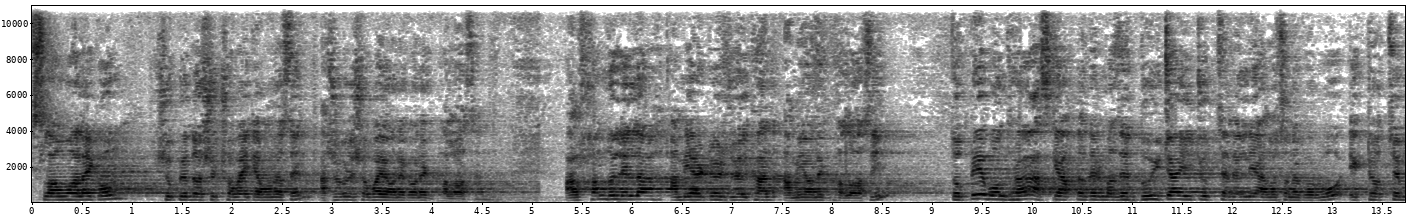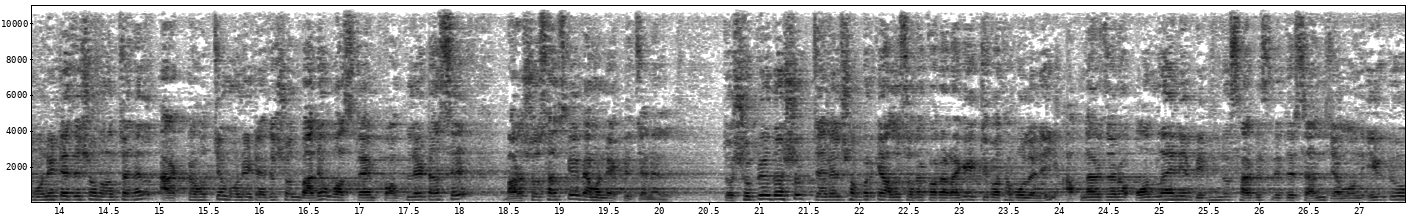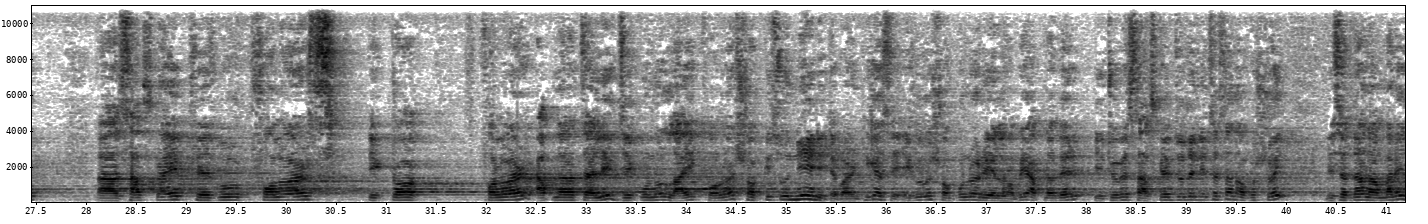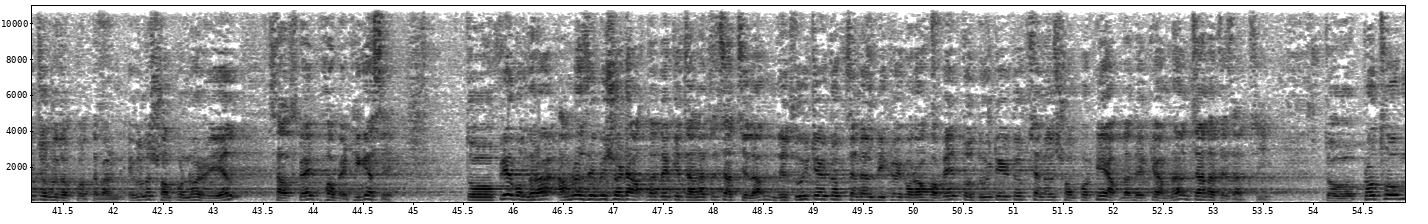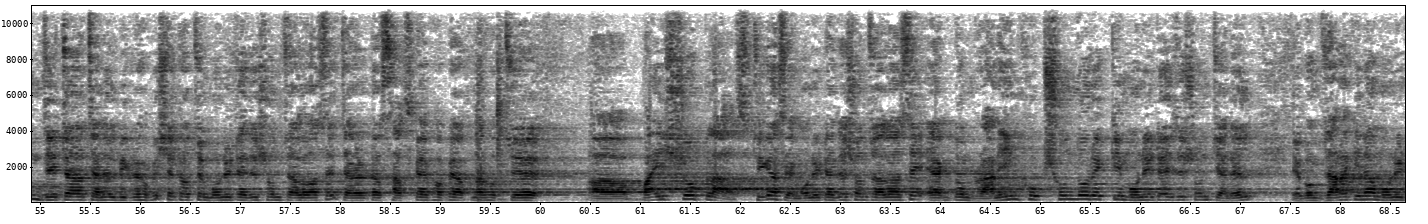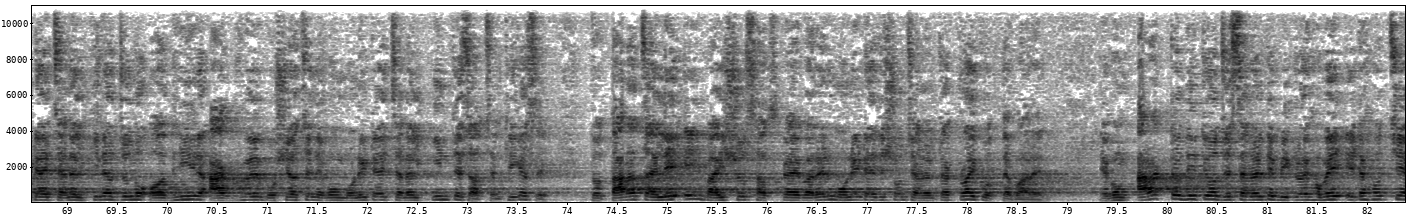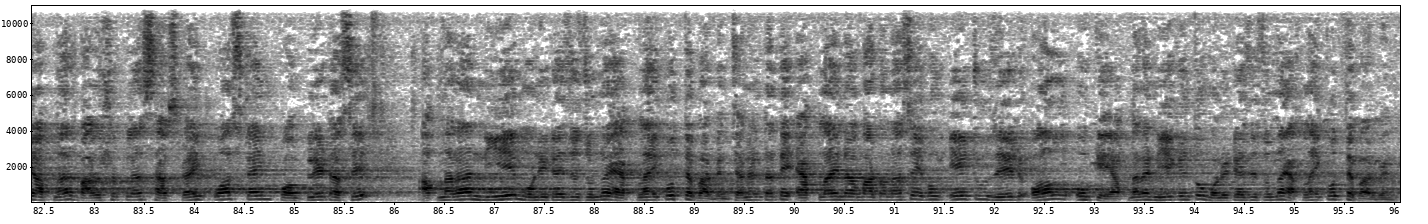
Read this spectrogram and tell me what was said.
আসসালামু আলাইকুম। সুপ্রিয় দর্শক, সবাই কেমন আছেন? আশা করি সবাই অনেক অনেক ভালো আছেন। আলহামদুলিল্লাহ, আমি আর্টের জুয়েল খান, আমি অনেক ভালো আছি। তো প্রিয় বন্ধুরা, আজকে আপনাদের মাঝে দুইটা ইউটিউব চ্যানেল নিয়ে আলোচনা করব। একটা হচ্ছে মনিটাইজেশন অন চ্যানেল আর একটা হচ্ছে মনিটাইজেশন বাদে ওয়াচ টাইম কমপ্লিট আছে, বারোশো সাবস্ক্রাইব এমন একটি চ্যানেল তো সুপ্রিয় দর্শক চ্যানেল সম্পর্কে আলোচনা করার আগে একটি কথা বলে নেই। আপনারা যারা অনলাইনে বিভিন্ন সার্ভিস নিতে চান, যেমন YouTube subscribe Facebook followers TikTok follower আপনারা চাইলে যে কোনো লাইক ফলোয়ার সবকিছু নিয়ে নিতে পারেন, ঠিক আছে? এগুলো সম্পূর্ণ রিয়েল হবে। আপনাদের ইউটিউবে সাবস্ক্রাইব যদি নিতে চান, অবশ্যই নিচের দেওয়া নাম্বারে যোগাযোগ করতে পারেন। এগুলো সম্পূর্ণ রিয়েল সাবস্ক্রাইব হবে, ঠিক আছে? তো প্রিয় বন্ধুরা, আমরা যে বিষয়টা আপনাদেরকে জানাতে চাচ্ছিলাম যে দুইটা ইউটিউব চ্যানেল বিক্রি করা হবে, তো দুইটা ইউটিউব চ্যানেল সম্পর্কে আপনাদেরকে আমরা জানাতে চাচ্ছি। তো প্রথম যেটা চ্যানেল বিক্রি হবে সেটা হচ্ছে মনিটাইজেশন চালু আছে। চ্যানেলটা সাবস্ক্রাইব হবে আপনার হচ্ছে বাইশশো প্লাস ঠিক আছে? মনিটাইজেশন চালু আছে, একদম রানিং খুব সুন্দর একটি মনিটাইজেশন চ্যানেল এবং যারা কিনা মনিটাইজ চ্যানেল কেনার জন্য অধীর আগ্রহে বসে আছেন এবং মনিটাইজ চ্যানেল কিনতে চাচ্ছেন, ঠিক আছে? তো তারা চাইলে এই বাইশশো সাবস্ক্রাইবারের মনিটাইজেশন চ্যানেলটা ক্রয় করতে পারেন। এবং আরেকটা দ্বিতীয় যে চ্যানেলটি বিক্রয় হবে, এটা হচ্ছে আপনার বারোশো plus subscribe watch time complete আছে। আপনারা নিয়ে মনিটাইজের জন্য অ্যাপ্লাই করতে পারবেন। চ্যানেলটাতে অ্যাপ্লাই না বাটন আছে এবং A to Z all okay আপনারা নিয়ে কিন্তু মনিটাইজের জন্য অ্যাপ্লাই করতে পারবেন।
